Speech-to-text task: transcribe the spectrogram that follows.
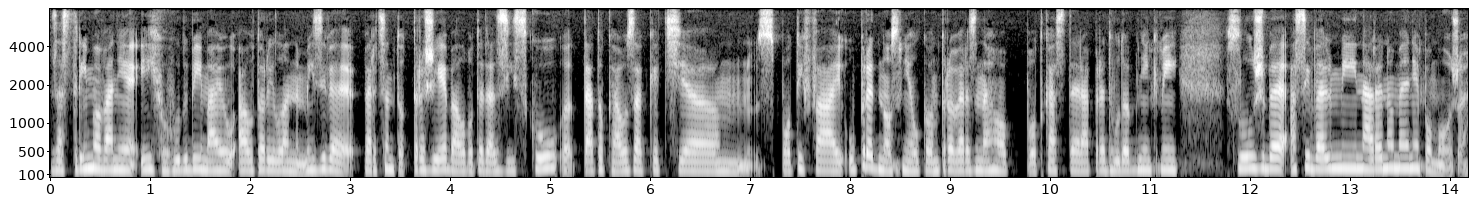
za streamovanie ich hudby majú autory len mizivé percento tržieb alebo teda zisku. Táto kauza, keď e, Spotify uprednostnil kontroverzného podcastera pred hudobníkmi, službe asi veľmi na renomé nepomôže.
